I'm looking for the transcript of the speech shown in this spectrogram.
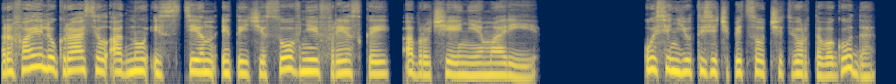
Рафаэль украсил одну из стен этой часовни фреской «Обручение Марии». Осенью 1504 года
